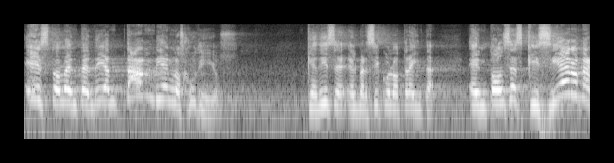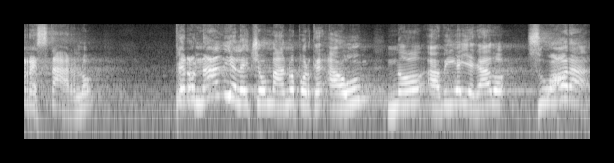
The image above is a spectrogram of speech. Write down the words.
Esto lo entendían tan bien los judíos que dice el versículo 30, Entonces quisieron arrestarlo, pero nadie le echó mano porque aún no había llegado su hora.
